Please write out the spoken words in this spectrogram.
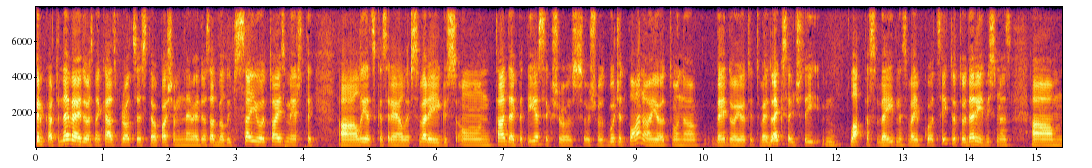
pirmkārt, neveidos nekādas procesas, tev pašam neveidos atbildības sajūtu, aizmirsti uh, lietas, kas reāli ir svarīgas. Tādēļ pat iesaku šos, šos budžetu plānojot un uh, veidojot, ja tu veido Excel lapas, veidnes vai ko citu, to darīt vismaz um,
